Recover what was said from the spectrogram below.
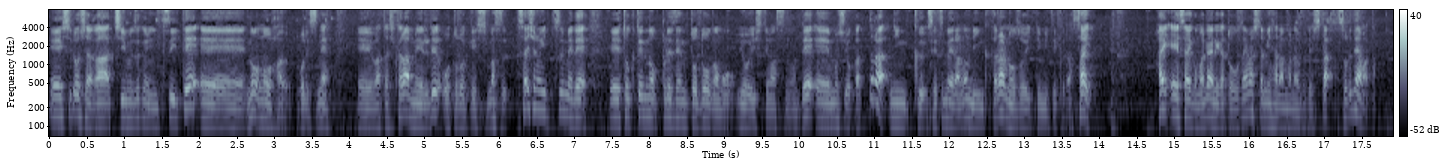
え指導者がチーム作りについて、えーのノウハウをですね、え、私からメールでお届けします。最初の1通目で、え、特典のプレゼント動画も用意してますので、え、もしよかったらリンク、説明欄のリンクから覗いてみてください。はい、え、最後までありがとうございました。三原学でした。それではまた。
